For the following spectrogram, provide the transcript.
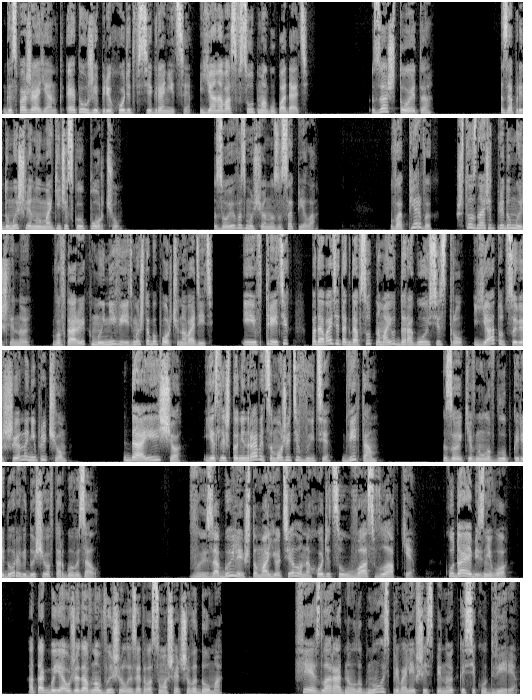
«Госпожа Янг, это уже переходит все границы. Я на вас в суд могу подать». «За что это?» «За предумышленную магическую порчу. Зоя возмущенно засопела. Во-первых, что значит предумышленную? Во-вторых, мы не ведьмы, чтобы порчу наводить. И в-третьих, подавайте тогда в суд на мою дорогую сестру. Я тут совершенно ни при чем. Да, и еще. Если что не нравится, можете выйти. Дверь там. Зоя кивнула вглубь коридора, ведущего в торговый зал. «Вы забыли, что мое тело находится у вас в лапке? Куда я без него? А так бы я уже давно вышел из этого сумасшедшего дома. Фея злорадно улыбнулась, привалившись спиной к косяку двери.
